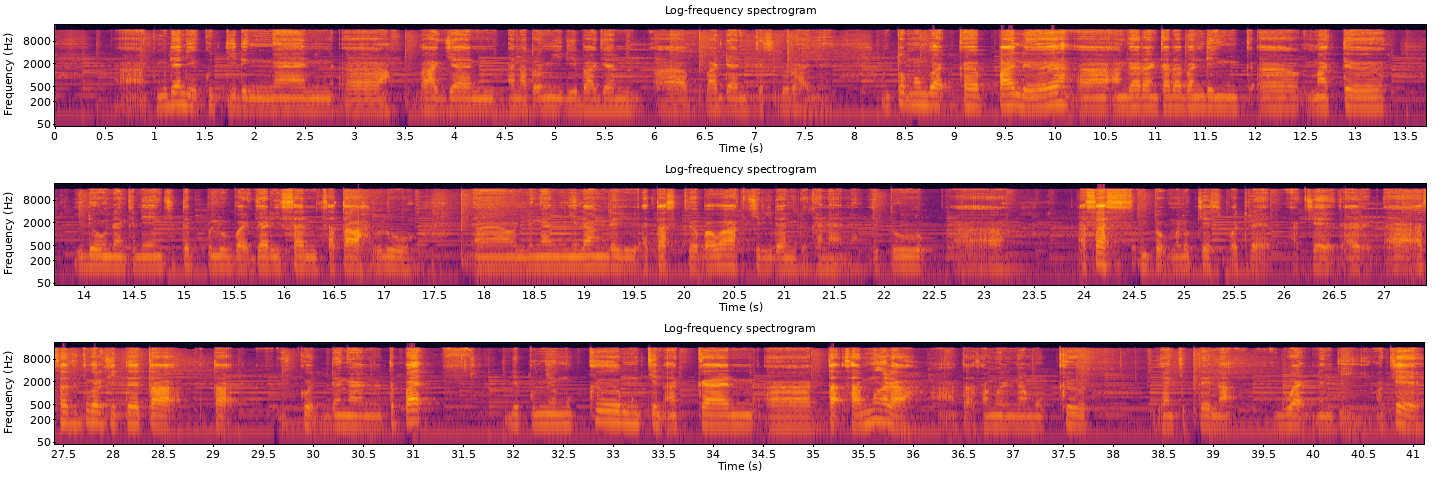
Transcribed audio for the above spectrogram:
uh, kemudian diikuti dengan uh, bahagian anatomi di bahagian uh, badan keseluruhannya. Untuk membuat kepala, uh, anggaran kadar banding uh, mata, hidung dan kening kita perlu buat garisan satah dulu uh, dengan menyilang dari atas ke bawah, kiri dan ke kanan. Itu uh, asas untuk melukis potret. Okey, uh, asas itu kalau kita tak tak ikut dengan tepat dia punya muka mungkin akan uh, tak sama lah. Uh, tak sama dengan muka yang kita nak buat nanti. Ok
